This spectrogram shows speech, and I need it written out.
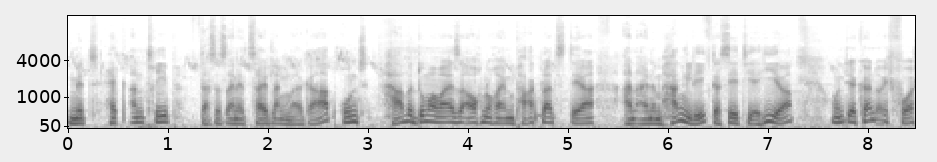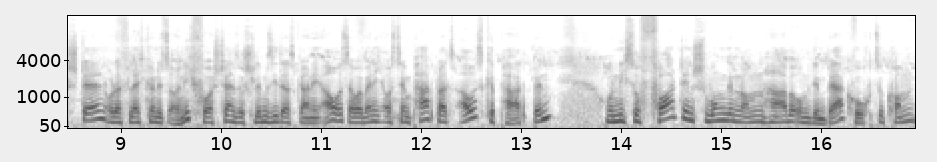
mit Heckantrieb, das es eine Zeit lang mal gab und habe dummerweise auch noch einen Parkplatz, der an einem Hang liegt. Das seht ihr hier. Und ihr könnt euch vorstellen, oder vielleicht könnt ihr es euch nicht vorstellen, so schlimm sieht das gar nicht aus, aber wenn ich aus dem Parkplatz ausgeparkt bin und nicht sofort den Schwung genommen habe, um den Berg hochzukommen,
